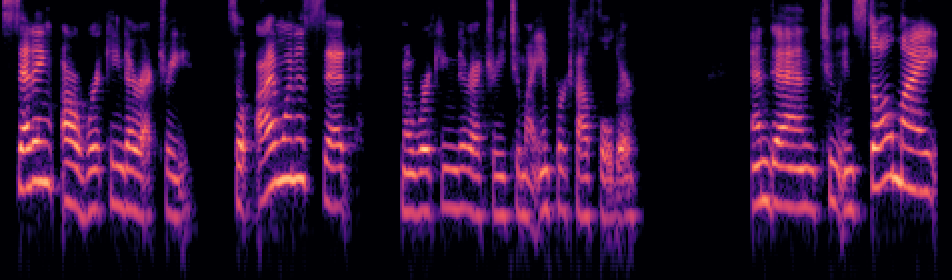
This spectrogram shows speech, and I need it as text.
setting our working directory. So I want to set my working directory to my import file folder. And then to install my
